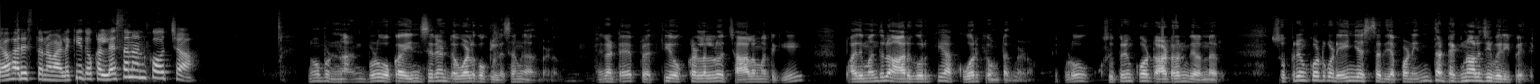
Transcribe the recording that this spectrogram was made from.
వ్యవహరిస్తున్న వాళ్ళకి ఇది ఒక లెసన్ అనుకోవచ్చా? ఇప్పుడు ఇప్పుడు ఒక ఇన్సిడెంట్ వాళ్ళకి ఒక లెసన్ కాదు మేడం. ఎందుకంటే ప్రతి ఒక్కళ్ళల్లో చాలా మటుకి పది మందిలో ఆరుగురికి ఆ కోరిక ఉంటుంది మేడం. ఇప్పుడు సుప్రీంకోర్టు ఆర్డర్ అని మీరు అన్నారు. సుప్రీంకోర్టు కూడా ఏం చేస్తుంది చెప్పండి? ఇంత టెక్నాలజీ పెరిగిపోయింది.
